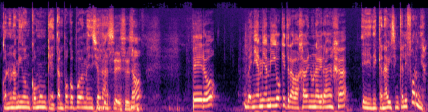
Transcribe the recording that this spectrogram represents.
con un amigo en común que tampoco puedo mencionar. Sí, sí, sí. ¿no? Pero venía mi amigo que trabajaba en una granja eh, de cannabis en California.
